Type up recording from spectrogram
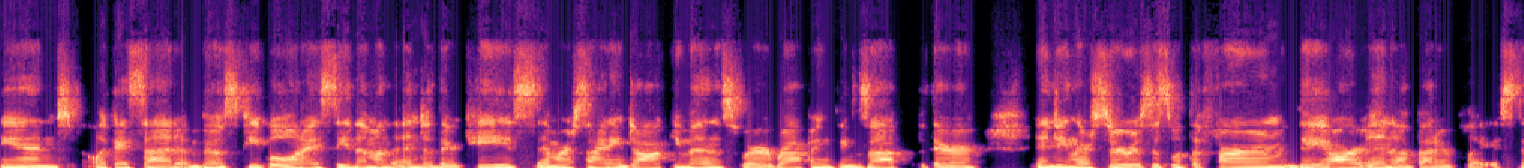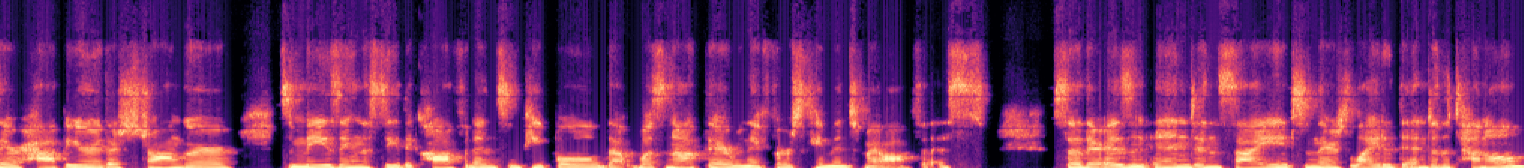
And like I said, most people, when I see them on the end of their case and we're signing documents, we're wrapping things up, they're ending their services with the firm, they are in a better place. They're happier, they're stronger. It's amazing to see the confidence in people that was not there when they first came into my office. So there is an end in sight and there's light at the end of the tunnel.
